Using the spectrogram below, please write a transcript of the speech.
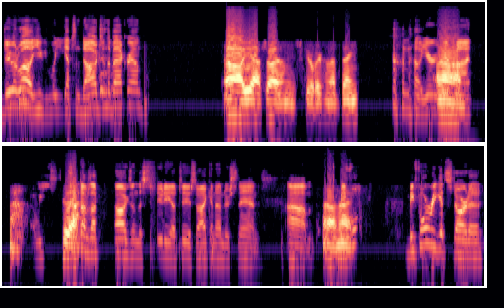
Doing well. You you got some dogs in the background? Oh yeah. Sorry. Let me just get away from that thing. no, you're, you're um, fine. We, yeah. Sometimes I have dogs in the studio too, so I can understand. Um, oh, nice. Before, before we get started,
